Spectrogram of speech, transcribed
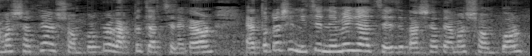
আমার সাথে আর সম্পর্ক রাখতে চাচ্ছে না, কারণ এতটা সে নিচে নেমে গেছে যে তার সাথে আমার সম্পর্ক,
